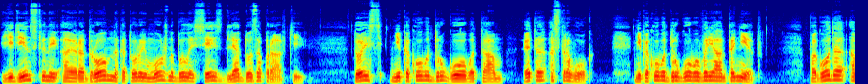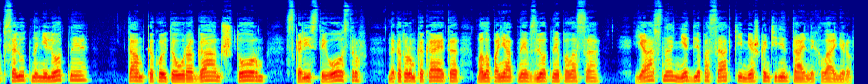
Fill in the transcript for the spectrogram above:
единственный аэродром, на который можно было сесть для дозаправки. То есть никакого другого там, это островок. Никакого другого варианта нет. Погода абсолютно нелетная, там какой-то ураган, шторм, скалистый остров, на котором какая-то малопонятная взлетная полоса. Ясно, не для посадки межконтинентальных лайнеров.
